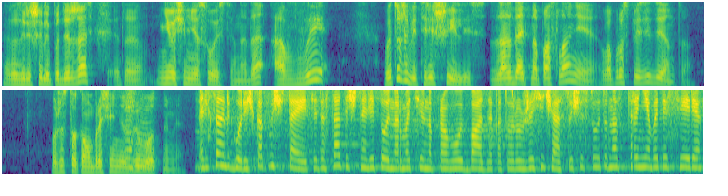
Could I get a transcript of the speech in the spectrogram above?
разрешили поддержать. Это не очень мне свойственно, да? А вы, вы тоже ведь решились задать на послание вопрос президенту о жестоком обращении угу. с животными. Александр Григорьевич, как вы считаете, достаточно ли той нормативно-правовой базы, которая уже сейчас существует у нас в стране в этой сфере,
